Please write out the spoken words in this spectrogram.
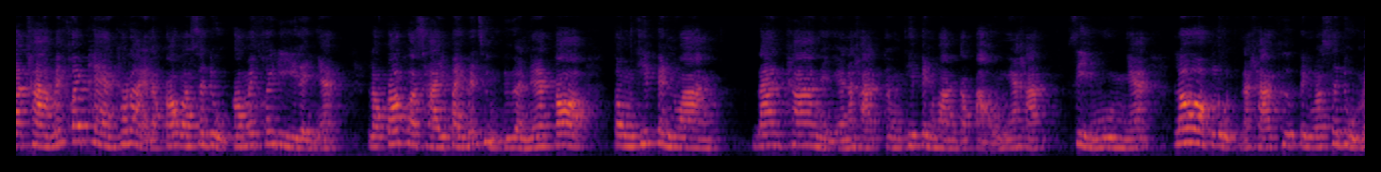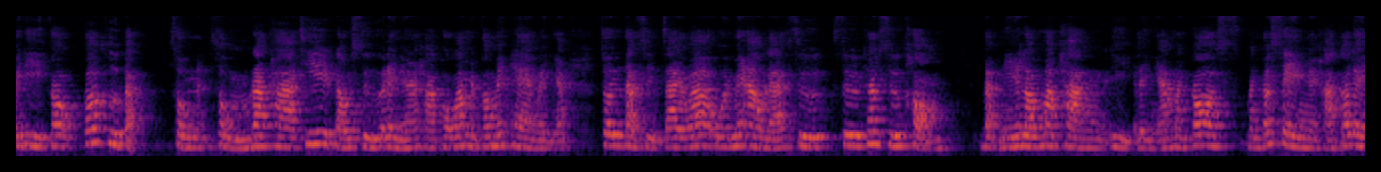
ราคาไม่ค่อยแพงเท่าไหร่แล้วก็วัสดุก็ไม่ค่อยดีอะไรเงี้ย แล้วก็พอใช้ไปไม่ถึงเดือนเนี่ยก็ตรงที่เป็นวางด้านข้างอย่างเงี้ยนะคะ ตรงที่เป็นวางกระเป๋าอย่างเงี้ยค่ะสี่มุมเงี้ยลอกหลุดนะคะ คือเป็นวัสดุไม่ดีก็ก็คือแบบสมสมราคาที่เราซื้ออะไรเงี้ยนะคะ เพราะว่ามันก็ไม่แพงอะไรเงี้ย จนตัดสินใจว่าโอ๊ยไม่เอาแล้วซื้อซื้อถ้าซื้อของแบบนี้แล้วมาพังอีกอะไรเงี้ยมันก็มันก็เซ็งไงคะก็เลย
